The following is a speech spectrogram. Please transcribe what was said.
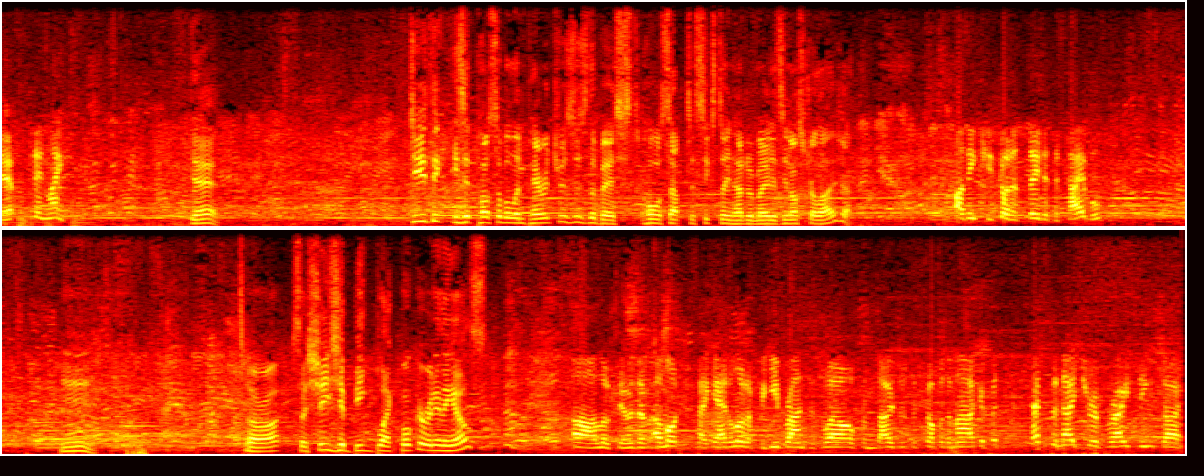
Yep, 10 lengths. Yeah. Do you think is it possible Imperatriz is the best horse up to 1600 metres in Australasia? I think she's got a seat at the table. Hmm. All right. So she's your big black book or anything else? Oh, look, there was a, a lot to take out, a lot of forgive runs as well from those at the top of the market, but that's the nature of racing, so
